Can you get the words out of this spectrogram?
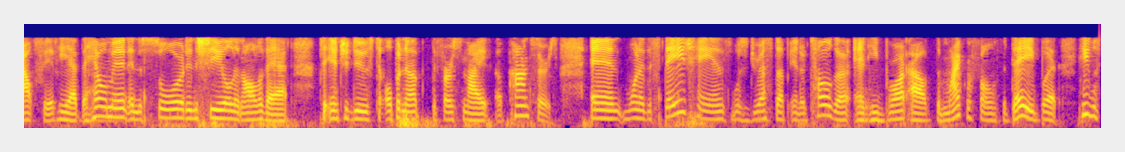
outfit. He had the helmet and the sword and shield and all of that to introduce to open up the first night of concerts. And one of the stage hands was dressed up in a toga and he brought out the microphone for Dave, but he was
